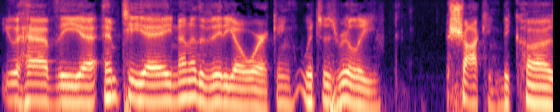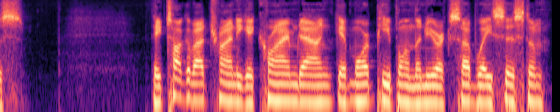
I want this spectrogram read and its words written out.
You have the uh, MTA, none of the video working, which is really shocking because they talk about trying to get crime down, get more people in the New York subway system.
